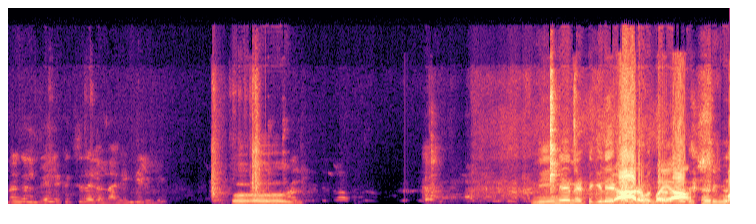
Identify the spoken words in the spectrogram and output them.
ನಂಗಲ್ ಮೇಲೆ ಇಟ್ಟಿಸಿದಲ್ಲ ನಾನು ಹೆಂಗಿಲ್ಲಿ ಓ, ಓ, ಓ. ನೀನೇ ನೆಟ್ಗಿಲಿ ಯಾರು ಭಯ? ಸಿಂಹ.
